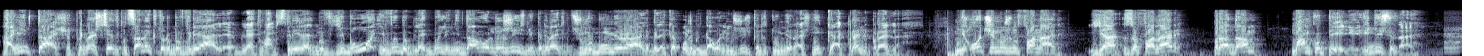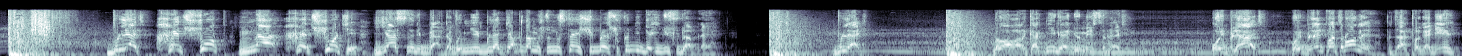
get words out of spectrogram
они тащат. Понимаешь, все это пацаны, которые бы в реале, блядь, вам стрелять бы в ебло, и вы бы, блядь, были недовольны жизнью, понимаете? Потому что вы бы умирали, блядь. Как можно быть довольным жизнью, когда ты умираешь? Никак, правильно? Правильно. Мне очень нужен фонарь. Я за фонарь продам мамку Пенни. Иди сюда. Блять, хедшот на хедшоте. Ясно, ребята? Вы мне, блядь, я потому что настоящий, блядь, сука, нига. Иди сюда, блядь. Блять! Была ладно, как книга, я не умею стрелять. Ой, блядь! Ой, блядь, патроны! Так, погоди.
